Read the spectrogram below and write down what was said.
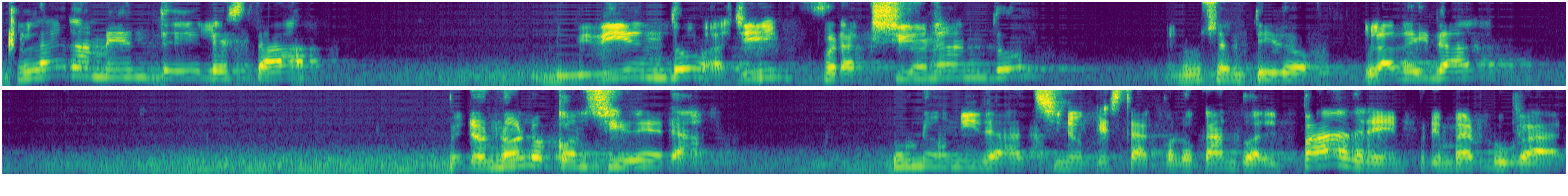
claramente Él está dividiendo allí, fraccionando, en un sentido, la deidad, pero no lo considera una unidad, sino que está colocando al Padre en primer lugar,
